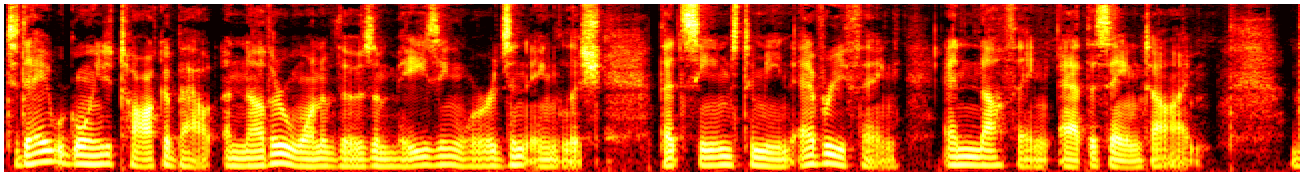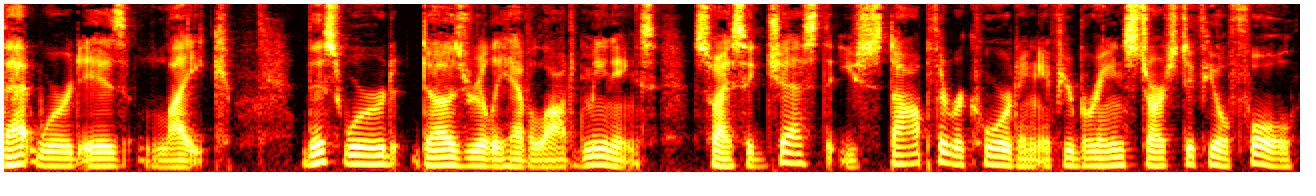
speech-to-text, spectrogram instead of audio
Today we're going to talk about another one of those amazing words in English that seems to mean everything and nothing at the same time. That word is like. This word does really have a lot of meanings, so I suggest that you stop the recording if your brain starts to feel full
